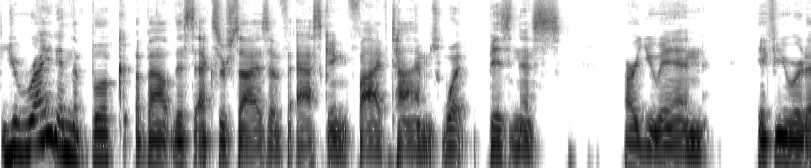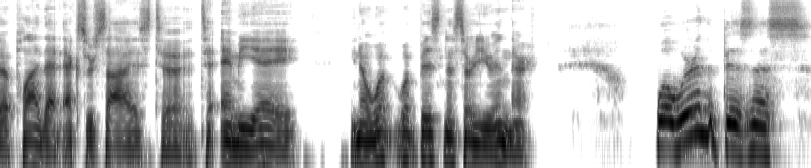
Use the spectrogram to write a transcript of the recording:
You write in the book about this exercise of asking five times, What business are you in? If you were to apply that exercise to, to MEA, you know, what, what business are you in there? Well, we're in the business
